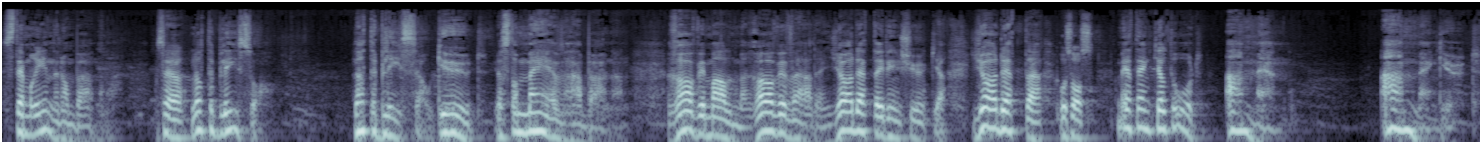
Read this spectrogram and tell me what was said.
stämmer in i de bönerna. Och säger, låt det bli så. Låt det bli så. Gud, jag står med i den här bönen. Rör vid Malmö, rör vid världen, gör detta i din kyrka. Gör detta hos oss med ett enkelt ord. Amen. Amen Gud.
